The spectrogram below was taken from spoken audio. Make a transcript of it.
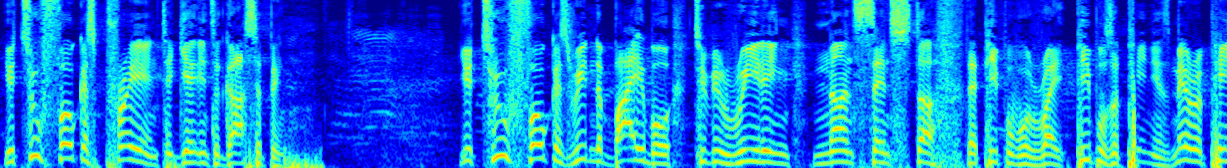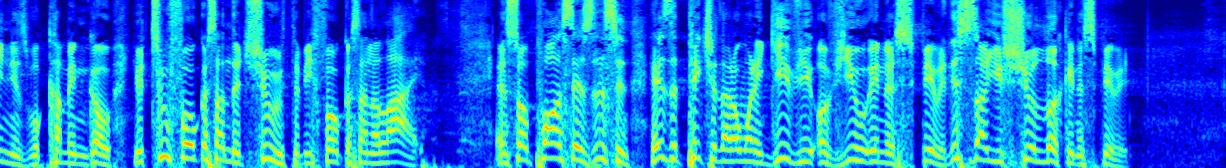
You're too focused praying to get into gossiping. You're too focused reading the Bible to be reading nonsense stuff that people will write. People's opinions, mere opinions will come and go. You're too focused on the truth to be focused on a lie. And so Paul says, listen, here's the picture that I want to give you of you in the spirit. This is how you should look in the spirit.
